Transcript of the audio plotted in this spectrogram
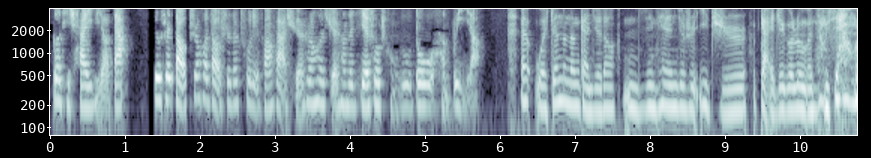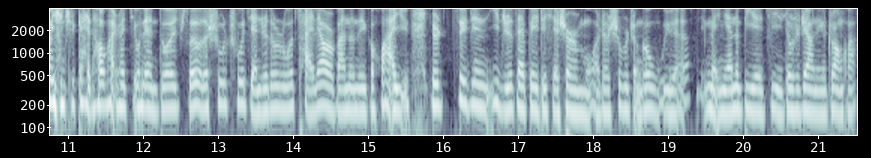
个体差异比较大，就是导师和导师的处理方法，学生和学生的接受程度都很不一样。哎，我真的能感觉到，你今天就是一直改这个论文，从下午一直改到晚上九点多，所有的输出简直都如材料般的那个话语，就是最近一直在被这些事儿磨着，是不是？整个五月每年的毕业季都是这样的一个状况。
